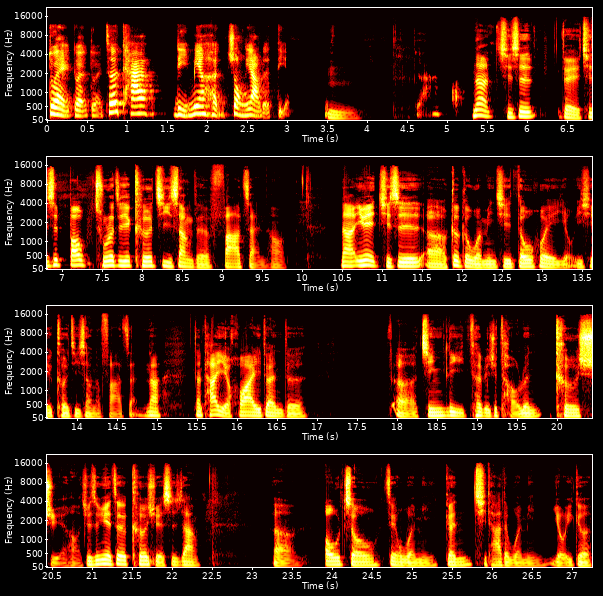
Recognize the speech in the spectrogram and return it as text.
对对对，这是它里面很重要的点。嗯，对啊。那其实对，其实包除了这些科技上的发展哈，那因为其实呃各个文明其实都会有一些科技上的发展。那那他也花一段的呃精力，特别去讨论科学哈，就是因为这个科学是让呃。欧洲这个文明跟其他的文明有一个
